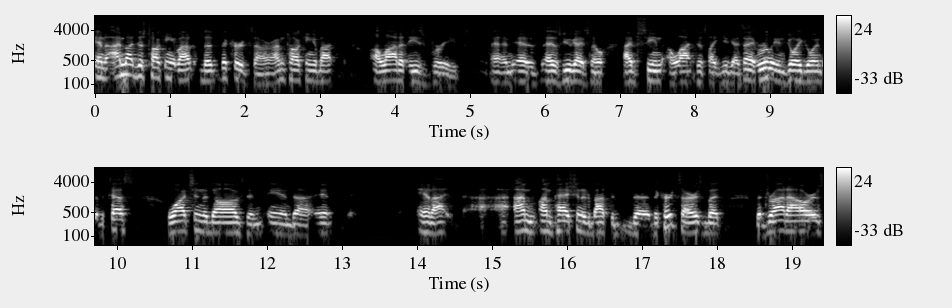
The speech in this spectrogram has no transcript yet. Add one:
and I'm not just talking about the the Kurzauer. I'm talking about a lot of these breeds. And as as you guys know, I've seen a lot just like you guys. I really enjoy going to the tests, watching the dogs, and and uh, and and I, I am I'm, I'm passionate about the the, the Kurzauers, but the Drahtauers,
